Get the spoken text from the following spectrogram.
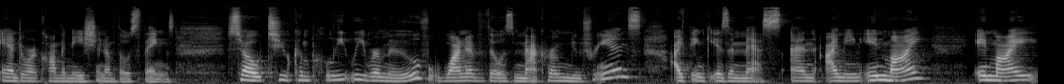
and or a combination of those things. So to completely remove one of those macronutrients, I think is a mess. And I mean, in my in my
